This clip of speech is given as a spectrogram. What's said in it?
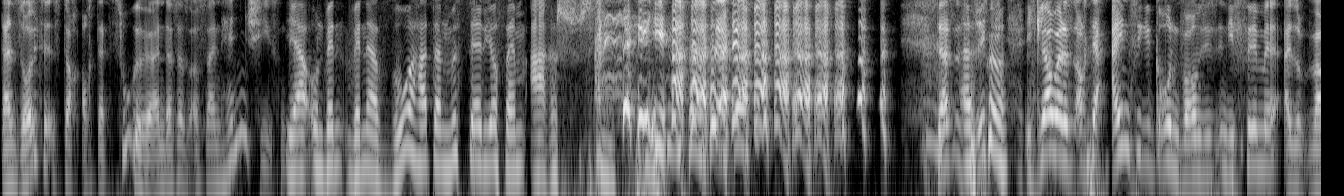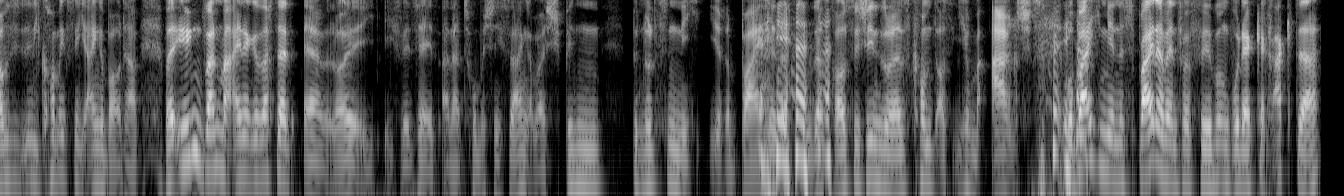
dann sollte es doch auch dazugehören, dass er es aus seinen Händen schießen kann. ja, und wenn, wenn er es so hat, dann müsste er die aus seinem Arsch schießen. Das ist Also- richtig. Ich glaube, das ist auch der einzige Grund, warum sie es in die Filme, also warum sie es in die Comics nicht eingebaut haben. Weil irgendwann mal einer gesagt hat, äh, Leute, ich, ich will es ja jetzt anatomisch nicht sagen, aber Spinnen benutzen nicht ihre Beine dazu, das rauszuschießen, sondern es kommt aus ihrem Arsch. Wobei ich mir eine Spider-Man-Verfilmung, wo der Charakter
